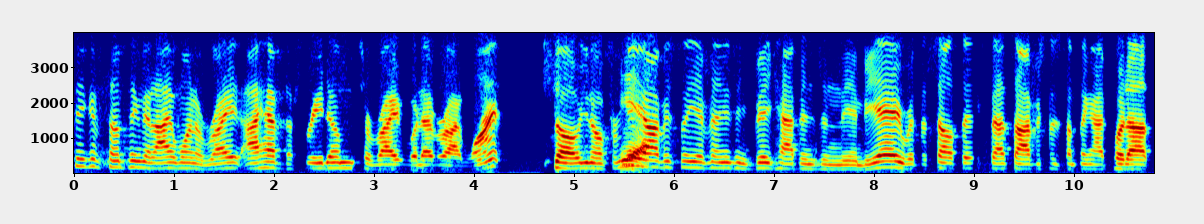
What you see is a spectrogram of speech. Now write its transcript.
think of something that I want to write, I have the freedom to write whatever I want. So, you know, for me, Yeah. obviously, if anything big happens in the NBA with the Celtics, that's obviously something I put up.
